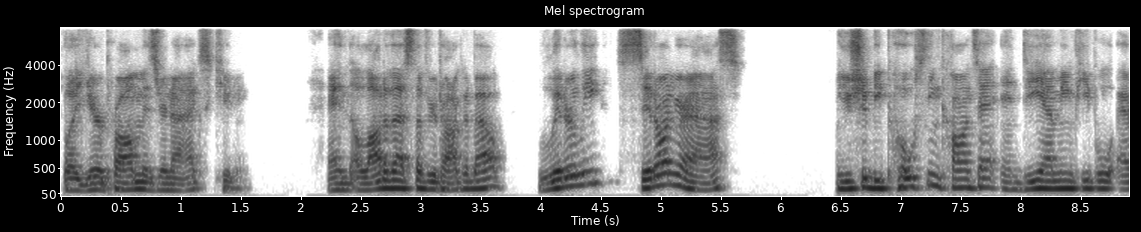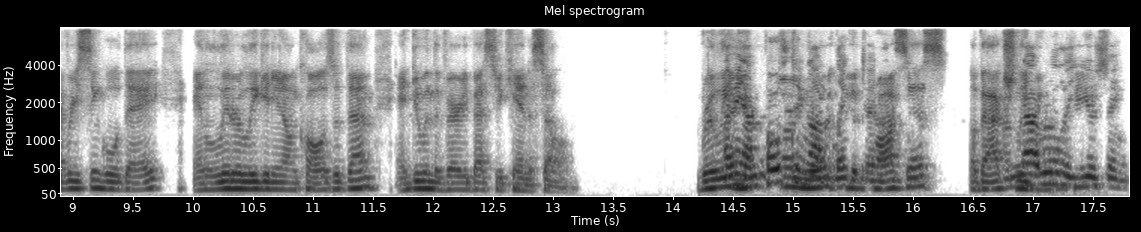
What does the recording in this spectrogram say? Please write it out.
But your problem is you're not executing. And a lot of that stuff you're talking about, literally sit on your ass, you should be posting content and DMing people every single day and literally getting on calls with them and doing the very best you can to sell them. Really, I mean, I'm posting on LinkedIn. The process of actually, I'm not really using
